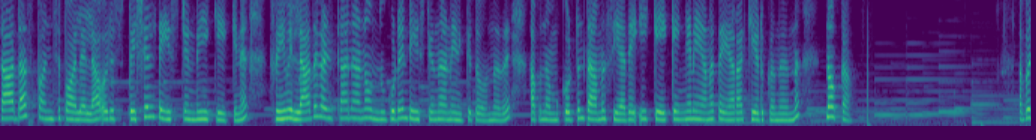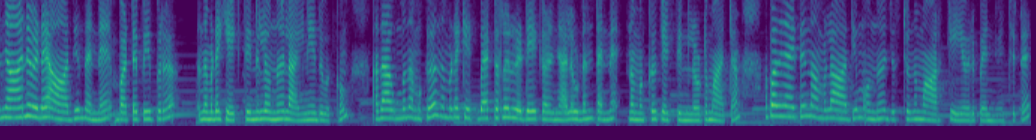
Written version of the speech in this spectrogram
സാധാ സ്പഞ്ച് പോലെയല്ല ഒരു സ്പെഷ്യൽ ടേസ്റ്റ് ഉണ്ട് ഈ കേക്കിന് ക്രീം ഇല്ലാതെ കഴിക്കാനാണ് ഒന്നുകൂടെ ടേസ്റ്റ് എന്നാണ് എനിക്ക് തോന്നുന്നത്. അപ്പോൾ നമുക്കൊട്ടും താമസിയാതെ ഈ കേക്ക് എങ്ങനെയാണ് തയ്യാറാക്കിയെടുക്കുന്നതെന്ന് നോക്കാം. അപ്പം ഞാനിവിടെ ആദ്യം തന്നെ ബട്ടർ പേപ്പർ നമ്മുടെ കേക്ക് ടിന്നിൽ ഒന്ന് ലൈൻ ചെയ്ത് വെക്കും. അതാകുമ്പോൾ നമുക്ക് നമ്മുടെ കേക്ക് ബാറ്റർ റെഡി ആയി കഴിഞ്ഞാൽ ഉടൻ തന്നെ നമുക്ക് കേക്ക് ടിന്നിലോട്ട് മാറ്റാം. അപ്പോൾ അതിനായിട്ട് നമ്മൾ ആദ്യം ഒന്ന് ജസ്റ്റ് ഒന്ന് മാർക്ക് ചെയ്യുക ഒരു പെൻ വെച്ചിട്ട്.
